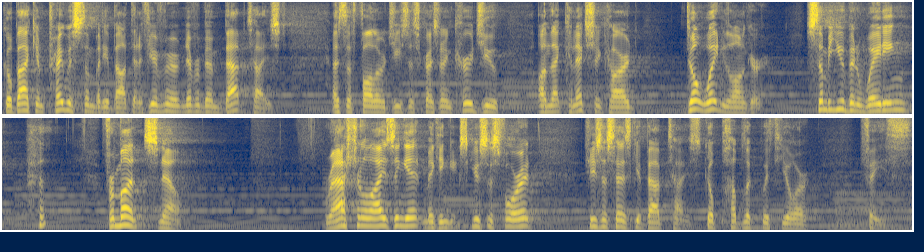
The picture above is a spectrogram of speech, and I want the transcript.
Go back and pray with somebody about that. If you've never been baptized as a follower of Jesus Christ, I encourage you on that connection card, don't wait any longer. Some of you have been waiting for months now, rationalizing it, making excuses for it. Jesus says, get baptized, go public with your faith.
